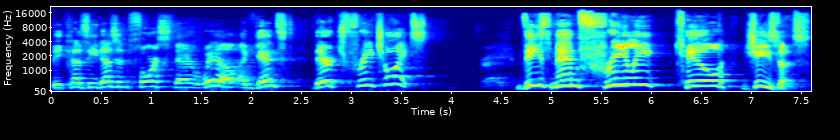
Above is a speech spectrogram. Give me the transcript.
because he doesn't force their will against their free choice. These men freely killed Jesus.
